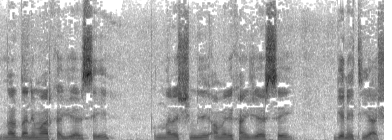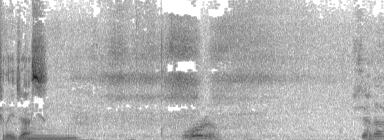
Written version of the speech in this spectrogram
Bunlar Danimarka jersey. Bunlara şimdi Amerikan jersey genetiği aşılayacağız. Hmm. Oğlum. Senin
